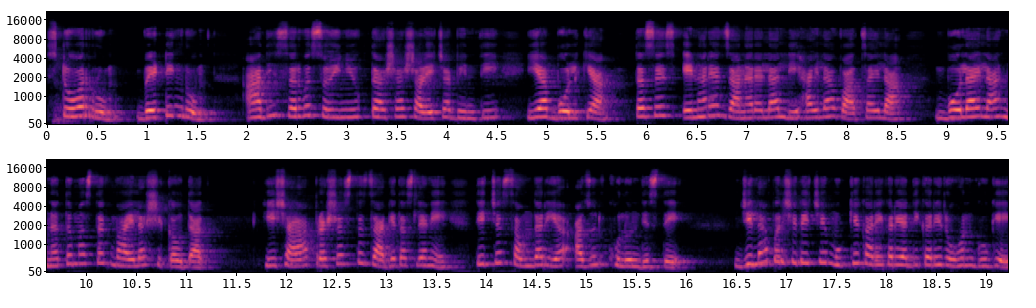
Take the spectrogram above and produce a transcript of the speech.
store room waiting room आधी सर्व सोयीनियुक्त अशा शाळेच्या भिंती या बोलक्या तसेच येणाऱ्या जाणाऱ्याला लिहायला वाचायला बोलायला नतमस्तक व्हायला शिकवतात. ही शाळा प्रशस्त जागेत असल्याने तिचे सौंदर्य अजून खुलून दिसते. जिल्हा परिषदेचे मुख्य कार्यकारी अधिकारी रोहन घुगे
